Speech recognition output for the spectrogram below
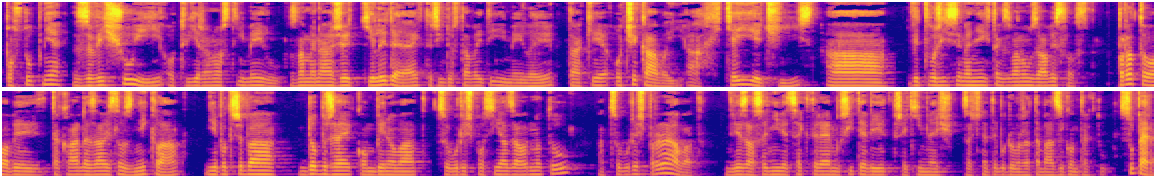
postupně zvyšují otvíranost e-mailů. Znamená, že ti lidé, kteří dostávají ty e-maily, tak je očekávají a chtějí je číst a vytvoří si na nich takzvanou závislost. Proto, aby taková závislost vznikla, je potřeba dobře kombinovat, co budeš posílat za hodnotu a co budeš prodávat dvě zásadní věci, které musíte vědět předtím, než začnete budovat databázi kontaktů. Super,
